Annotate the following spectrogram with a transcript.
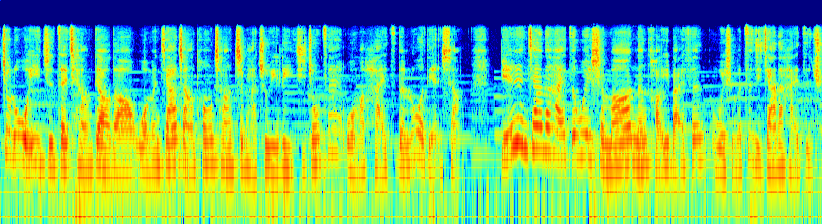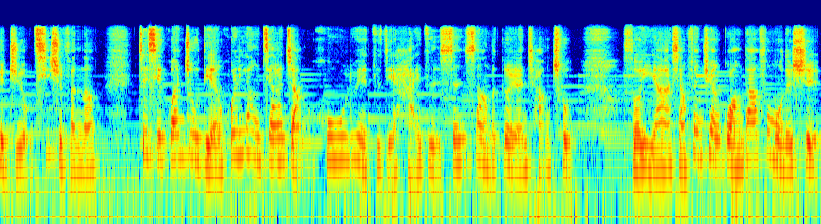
就如我一直在强调的，我们家长通常只把注意力集中在我们孩子的弱点上。别人家的孩子为什么能考一百分？为什么自己家的孩子却只有七十分呢？这些关注点会让家长忽略自己孩子身上的个人长处。所以啊，想奉劝广大父母的是。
